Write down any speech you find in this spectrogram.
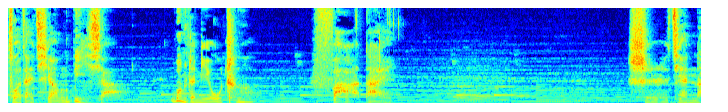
坐在墙壁下，望着牛车发呆。时间呐，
